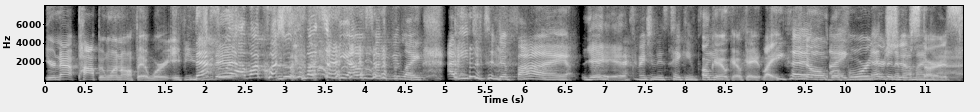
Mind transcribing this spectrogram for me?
You're not popping one off at work. If you that's do that, what my question was about to be. I was going to be like, I need you to define Yeah, when the yeah. masturbation is taking place. Okay, okay, okay. Like you know, like, before your shift starts.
